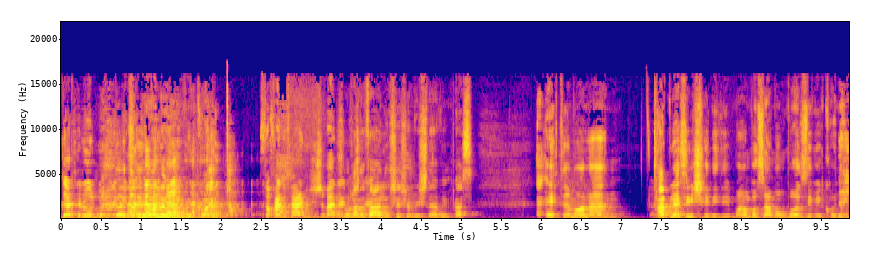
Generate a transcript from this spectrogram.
داره ترول می‌کنه. ترولمون می‌کنه. سخن فرموشش رو بعدا سخن میشنویم. فرنوشش رو میشنویم. پس احتمالا قبل از این شنیدیم. ما هم با زمان بازی می‌کنیم.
